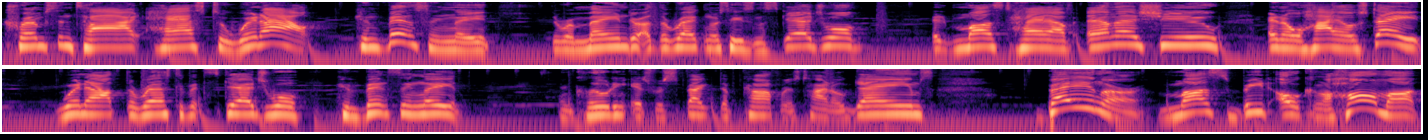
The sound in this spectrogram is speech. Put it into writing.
Crimson Tide has to win out convincingly the remainder of the regular season schedule. It must have LSU and Ohio State win out the rest of its schedule convincingly including its respective conference title games. Baylor must beat Oklahoma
